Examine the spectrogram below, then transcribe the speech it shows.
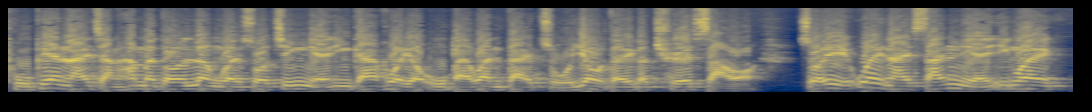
普遍来讲，他们都认为说，今年应该会有五百万袋左右的一个缺少哦，所以未来三年，因为。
